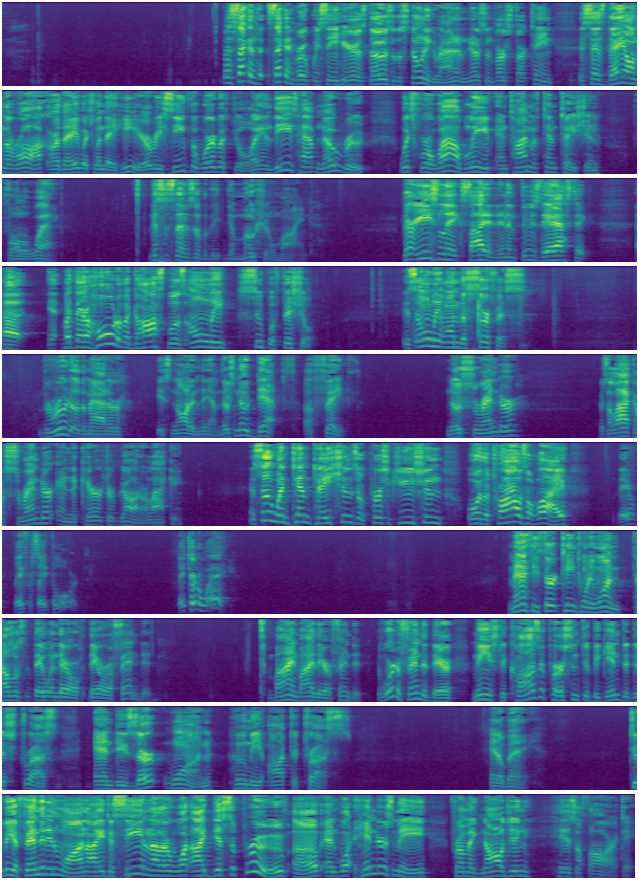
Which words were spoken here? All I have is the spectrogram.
But the second, second group we see here is those of the stony ground. And notice in verse 13, it says, They on the rock are they which, when they hear, receive the word with joy, and these have no root, which for a while believe, in time of temptation fall away. This is those of the, the emotional mind. They're easily excited and enthusiastic. Uh, but their hold of the gospel is only superficial. It's only on the surface. The root of the matter is not in them. There's no depth of faith, no surrender. There's a lack of surrender, and the character of God are lacking. And so, when temptations or persecution or the trials of life, they, they forsake the Lord. They turn away. Matthew 13, 21 tells us that they, when they're, they are offended, by and by they are offended. The word offended there means to cause a person to begin to distrust and desert one whom he ought to trust and obey. To be offended in one, I to see in another what I disapprove of and what hinders me from acknowledging his authority.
